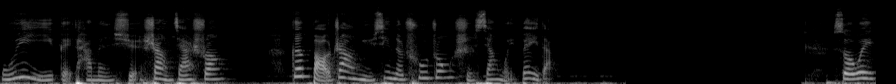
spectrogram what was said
无异于给他们雪上加霜，跟保障女性的初衷是相违背的。所谓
